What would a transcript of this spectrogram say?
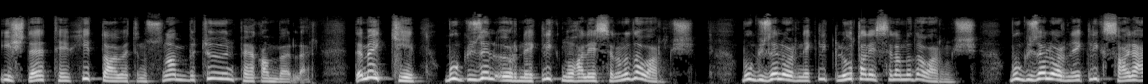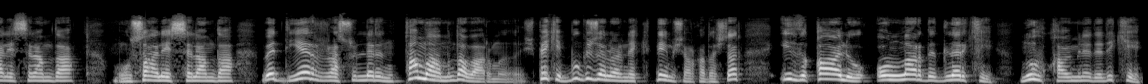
İşte tevhid davetini sunan bütün peygamberler. Demek ki bu güzel örneklik Nuh Aleyhisselam'da da varmış. Bu güzel örneklik Lut Aleyhisselam'da da varmış. Bu güzel örneklik Salih Aleyhisselam'da, Musa Aleyhisselam'da ve diğer rasullerin tamamında varmış. Peki bu güzel örneklik neymiş arkadaşlar? İz kalu onlar dediler ki Nuh kavmine dedi ki,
